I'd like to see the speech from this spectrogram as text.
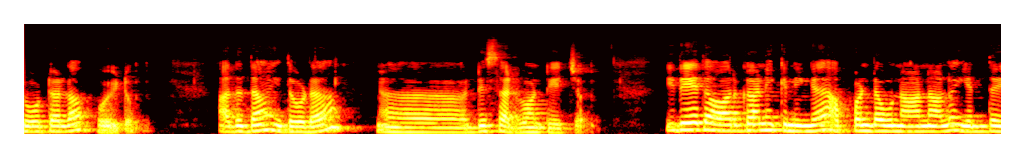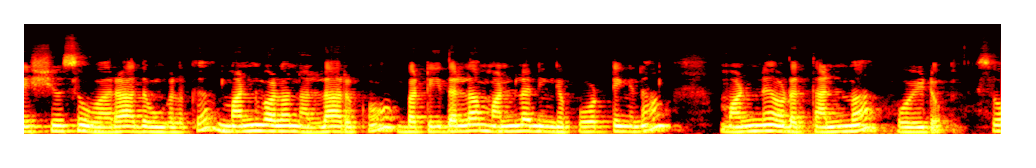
டோட்டலாக போயிடும். அதுதான் இதோட டிஸ்அட்வான்டேஜ் இதே இது ஆர்கானிக் நீங்கள் அப் அண்ட் டவுன் ஆனாலும் எந்த இஷ்யூஸும் வராது உங்களுக்கு. மண் வளம் நல்லாயிருக்கும் பட் இதெல்லாம் மண்ணில் நீங்கள் போட்டிங்கன்னா மண்ணோட தன்மை போயிடும். ஸோ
